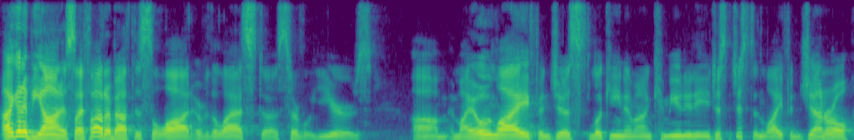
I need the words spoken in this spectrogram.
I got to be honest, I thought about this a lot over the last uh, several years um, in my own life and just looking at my own community, just, just in life in general.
